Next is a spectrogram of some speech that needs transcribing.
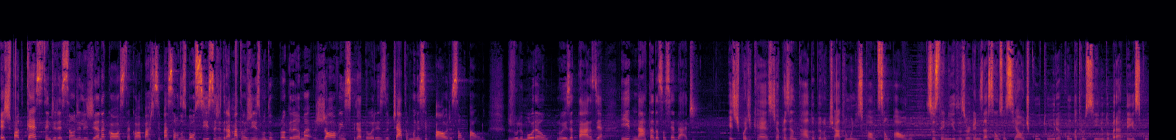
Este podcast tem direção de Ligiana Costa, com a participação dos bolsistas de dramaturgismo do programa Jovens Criadores do Teatro Municipal de São Paulo, Júlio Mourão, Luísa Tárzia e Nata da Sociedade. Este podcast é apresentado pelo Teatro Municipal de São Paulo, sustenidos Organização Social de Cultura com patrocínio do Bradesco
